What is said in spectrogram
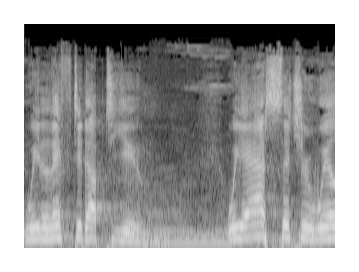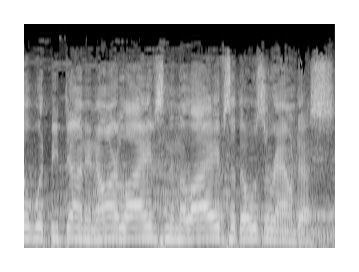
We lift it up to you. We ask that your will would be done in our lives and in the lives of those around us.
